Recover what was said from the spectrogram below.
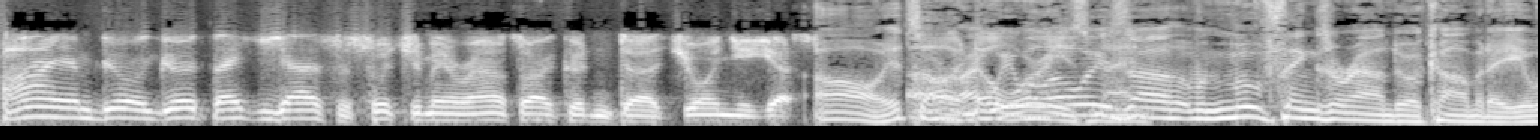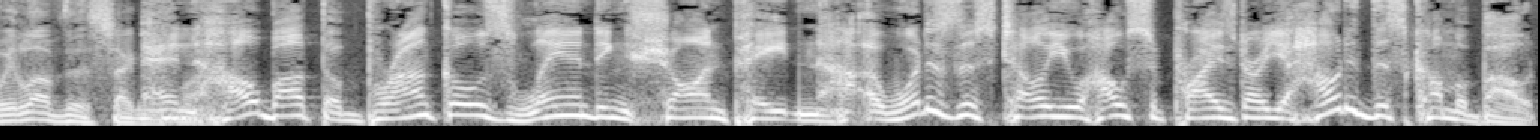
I am doing good. Thank you guys for switching me around so I couldn't uh, join you yesterday. Oh, it's Oh, all right. no we worries, will always uh, move things around to accommodate you. We love this segment. And Mark. how about the Broncos landing Sean Payton? How, what does this tell you? How surprised are you? How did this come about?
